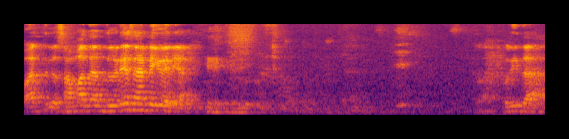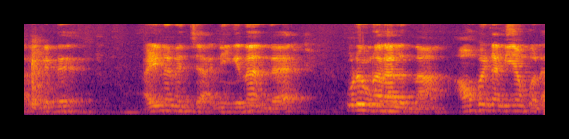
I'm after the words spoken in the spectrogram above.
பார்த்துக்க சமாதானத்து வரையா சண்டைக்கு வரையா? புரியுதா? விட்டுட்டு அழின நினைச்சா நீங்க தான் இந்த கூட உணரால் இருந்தான் அவன் போயிட்டா நீ ஏன் போல?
